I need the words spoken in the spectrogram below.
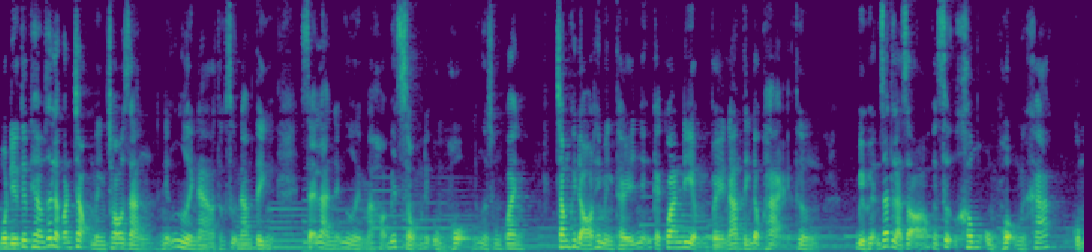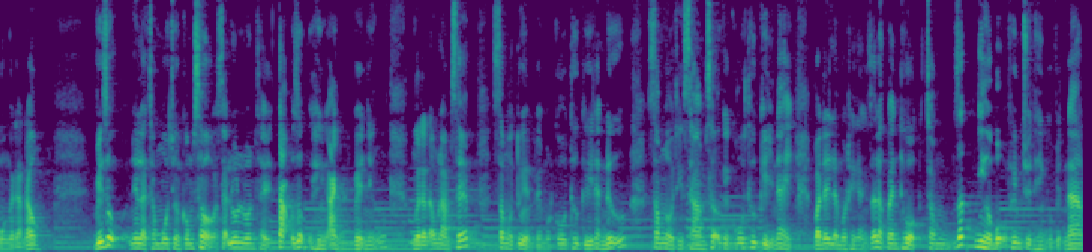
Một điều tiếp theo rất là quan trọng, mình cho rằng những người nào thực sự nam tính sẽ là những người mà họ biết sống để ủng hộ những người xung quanh. Trong khi đó thì mình thấy những cái quan điểm về nam tính độc hại thường biểu hiện rất là rõ cái sự không ủng hộ người khác của một người đàn ông ví dụ như là trong môi trường công sở sẽ luôn luôn thấy tạo dựng hình ảnh về những người đàn ông làm sếp, xong rồi tuyển về một cô thư ký là nữ, xong rồi thì sàm sỡ cái cô thư ký này. Và đây là một hình ảnh rất là quen thuộc trong rất nhiều bộ phim truyền hình của Việt Nam.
